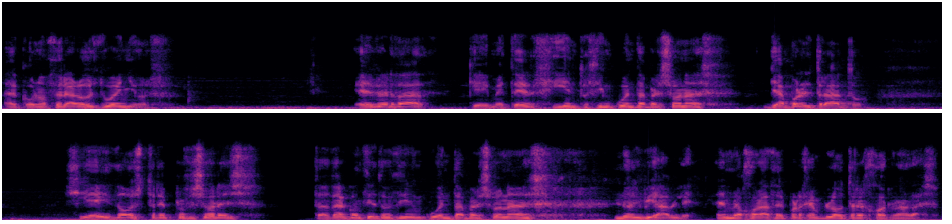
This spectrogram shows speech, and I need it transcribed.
al conocer a los dueños. Es verdad que meter 150 personas, ya por el trato, si hay dos, tres profesores, tratar con 150 personas no es viable. Es mejor hacer, por ejemplo, tres jornadas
